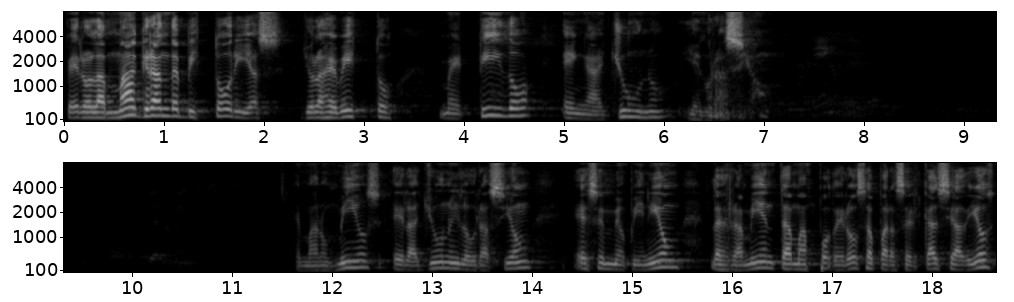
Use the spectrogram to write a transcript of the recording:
Pero las más grandes victorias yo las he visto metido en ayuno y en oración. Hermanos míos, el ayuno y la oración es, en mi opinión, la herramienta más poderosa para acercarse a Dios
